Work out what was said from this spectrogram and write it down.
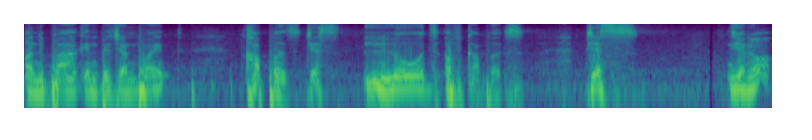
On the park in Pigeon Point? Coppers, just loads of coppers. Just, you know,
